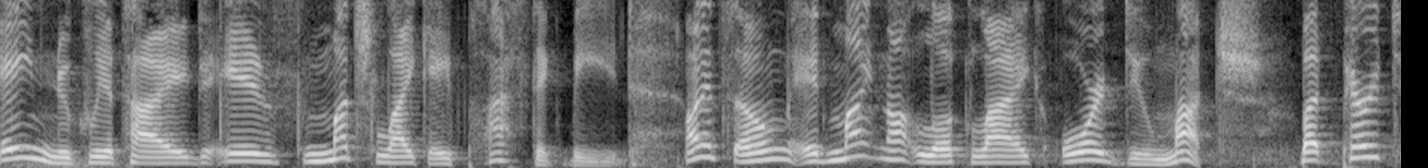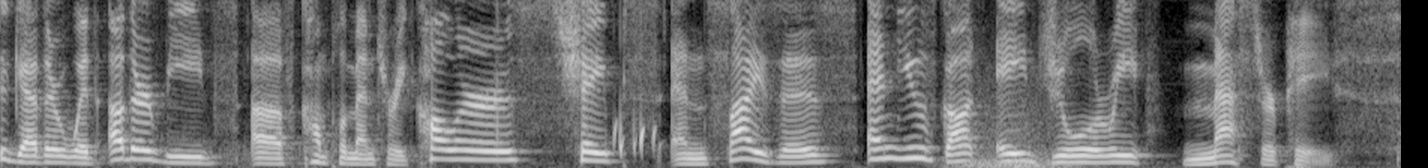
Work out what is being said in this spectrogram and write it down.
A nucleotide is much like a plastic bead. On its own, it might not look like or do much. But pair it together with other beads of complementary colors, shapes, and sizes, and you've got a jewelry masterpiece.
